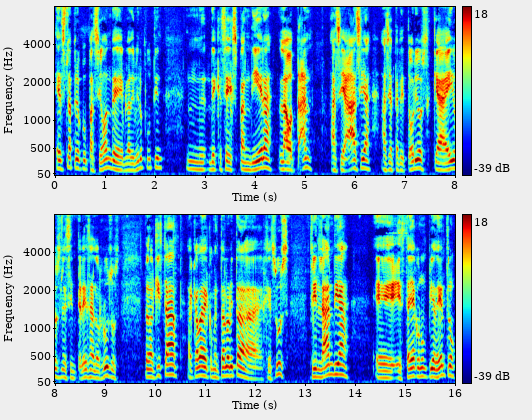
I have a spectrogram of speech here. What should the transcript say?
es la preocupación de Vladimir Putin mm, de que se expandiera la OTAN hacia Asia, hacia territorios que a ellos les interesa a los rusos. Pero aquí está, acaba de comentarlo ahorita Jesús, Finlandia eh, está ya con un pie adentro,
